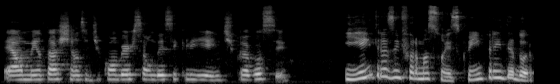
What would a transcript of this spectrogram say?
é, aumenta a chance de conversão desse cliente para você. E entre as informações que o empreendedor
